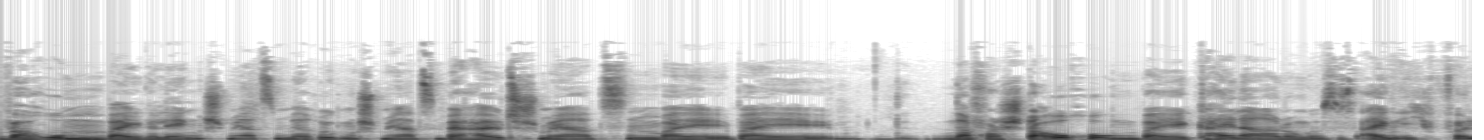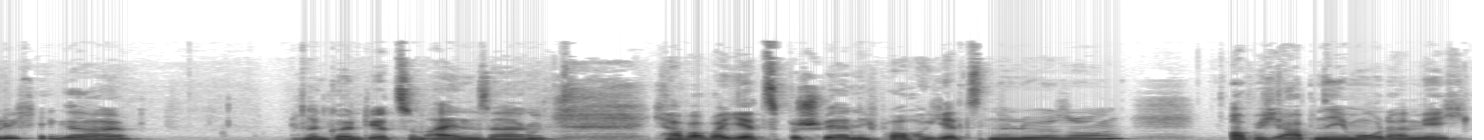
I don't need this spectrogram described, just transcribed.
warum, bei Gelenkschmerzen, bei Rückenschmerzen, bei Halsschmerzen, bei, bei einer Verstauchung, bei keine Ahnung, ist es eigentlich völlig egal. Dann könnt ihr zum einen sagen, ich habe aber jetzt Beschwerden, ich brauche jetzt eine Lösung. Ob ich abnehme oder nicht,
